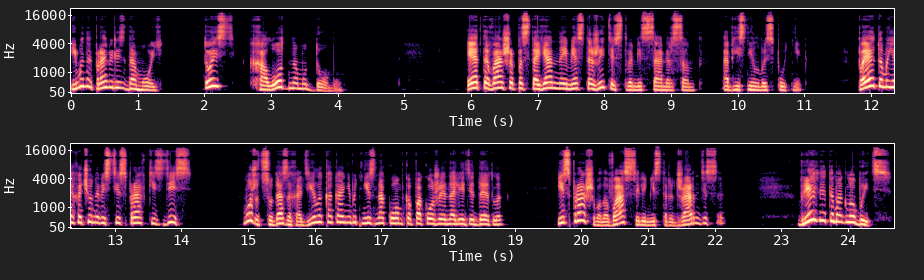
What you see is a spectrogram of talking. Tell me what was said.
и мы направились домой, то есть к холодному дому. — Это ваше постоянное место жительства, мисс Саммерсон, — объяснил мой спутник. — Поэтому я хочу навести справки здесь. Может, сюда заходила какая-нибудь незнакомка, похожая на леди Дедлок и спрашивала вас или мистера Джарндиса. Вряд ли это могло быть,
